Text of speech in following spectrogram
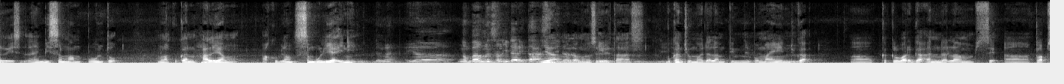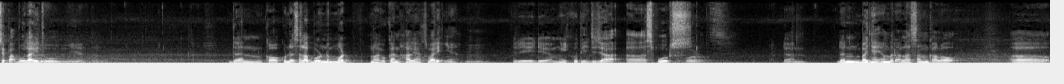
istilahnya bisa mampu untuk melakukan hal yang aku bilang semulia ini. Dengan ya ngebangun solidaritas ya ngebangun tim. solidaritas. Mm. bukan cuma dalam tim pemain juga uh, kekeluargaan dalam se- uh, klub sepak bola itu. Hmm, iya betul dan kalau aku tidak salah Bournemouth melakukan hal yang sebaliknya. Mm-mm. jadi dia mengikuti jejak uh, Spurs. Sports. dan dan banyak yang beralasan kalau uh,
